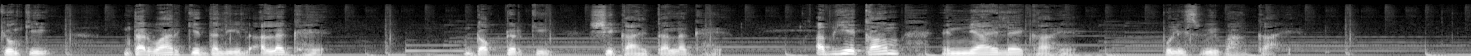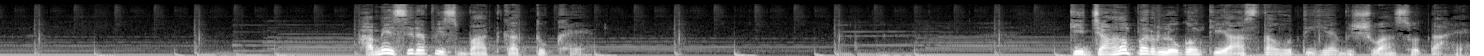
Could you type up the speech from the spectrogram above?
क्योंकि दरबार की दलील अलग है, डॉक्टर की शिकायत अलग है। अब यह काम न्यायालय का है, पुलिस विभाग का है। हमें सिर्फ़ इस बात का दुख है कि जहाँ पर लोगों की आस्था होती है, विश्वास होता है।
